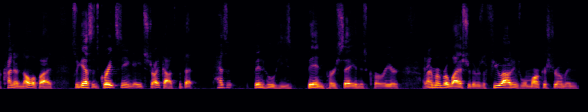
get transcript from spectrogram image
are kind of nullified. So yes, it's great seeing eight strikeouts, but that hasn't been who he's been per se in his career. And I remember last year there was a few outings where Marcus Stroman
